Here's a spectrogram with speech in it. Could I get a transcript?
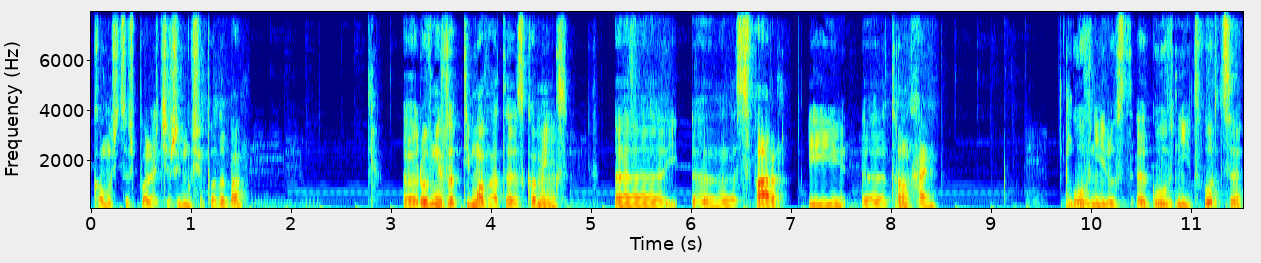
komuś coś polecisz i mu się podoba. E, również od Timowa to jest komiks. Mhm. E, e, Sfar i e, Trondheim. Główni, główni twórcy.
